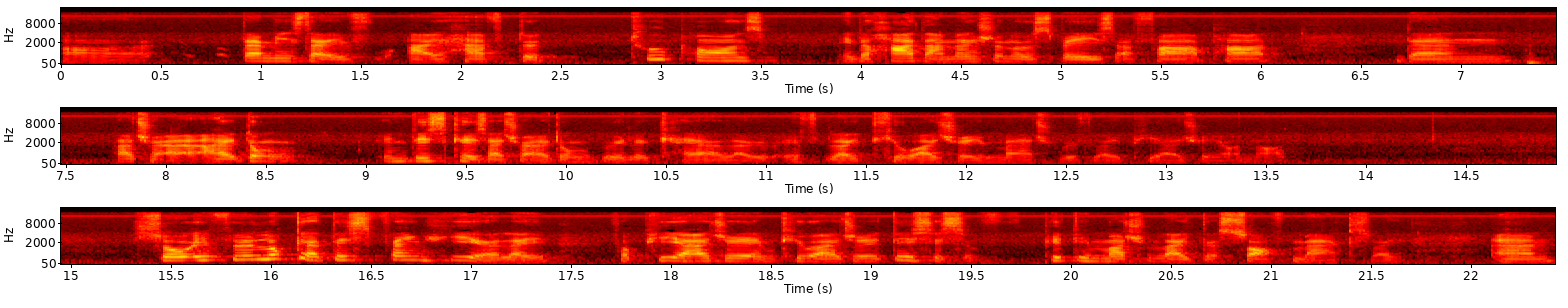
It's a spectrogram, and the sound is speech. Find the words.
uh, that means that if I have the two points in the high dimensional space are far apart, then actually I, I don't, in this case actually I don't really care like if like Qij match with like Pij or not. So if you look at this thing here, like for Pij and Qij, this is pretty much like a softmax, right? Um,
